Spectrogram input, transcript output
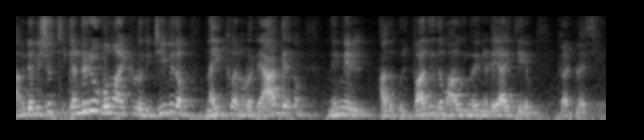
അവന്റെ വിശുദ്ധിക്ക് അനുരൂപമായിട്ടുള്ള ഒരു ജീവിതം നയിക്കുവാനുള്ള ഒരു ആഗ്രഹം നിന്നിൽ അത് ഉൽപ്പാദിതമാകുന്നതിനിടയായിത്തീരും ഗഡ് ബ്ലെസ് യു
